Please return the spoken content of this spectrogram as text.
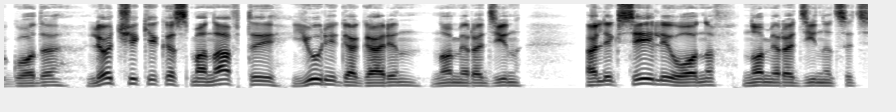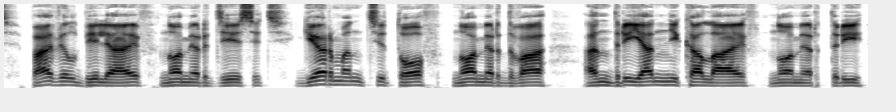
года летчики-космонавты Юрий Гагарин, номер один, Алексей Леонов, номер 11, Павел Беляев, номер 10, Герман Титов, номер 2, Андриан Николаев, номер 3,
